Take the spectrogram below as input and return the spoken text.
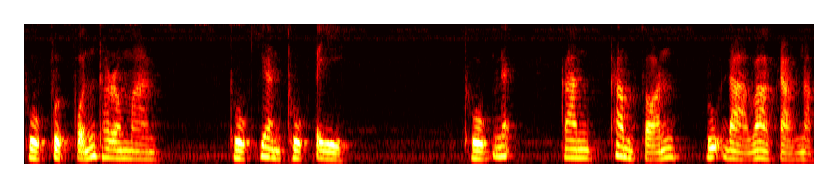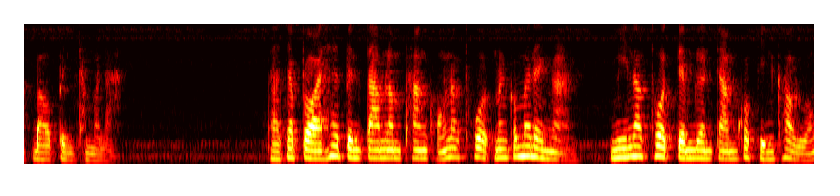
ถูกฝึกฝนทรมาน ถูกเคี่ยนถูกตี ถูกเนี่ยการพร่ำสอนรุด่าว่ากล่าวหนักเบาเป็นธรรมดาถ้าจะปล่อยให้เป็นตามลำพังของนักโทษมันก็ไม่ได้งาน มีนักโทษเต็มเรือนจำก็กินข้าวหลวง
